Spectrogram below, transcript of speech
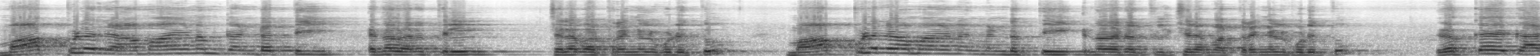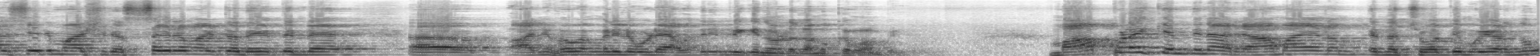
മാപ്പിള രാമായണം കണ്ടെത്തി എന്ന തരത്തിൽ ചില പത്രങ്ങൾ കൊടുത്തു. മാപ്പിള രാമായണം കണ്ടെത്തി എന്ന തരത്തിൽ ചില പത്രങ്ങൾ കൊടുത്തു. ഇതൊക്കെ കാരശ്ശേരി മാഷ് രസകരമായിട്ട് അദ്ദേഹത്തിന്റെ അനുഭവങ്ങളിലൂടെ അവതരിപ്പിക്കുന്നുണ്ട് നമുക്ക് മുമ്പിൽ. മാപ്പിളയ്ക്ക് എന്തിനാ രാമായണം എന്ന ചോദ്യം ഉയർന്നു?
